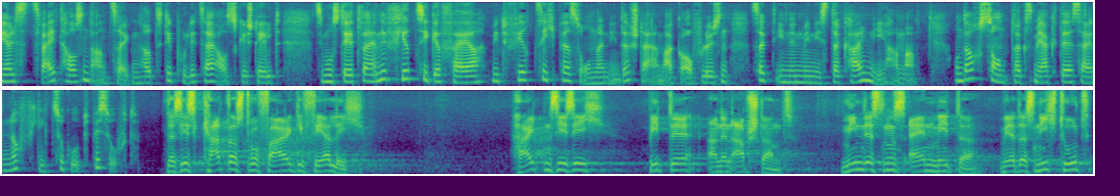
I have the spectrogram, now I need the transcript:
Mehr als 2000 Anzeigen hat die Polizei ausgestellt. Sie musste etwa eine 40er-Feier mit 40 Personen in der Steiermark auflösen, sagt Innenminister Karl Nehammer. Und auch Sonntagsmärkte seien noch viel zu gut besucht. Das ist katastrophal gefährlich. Halten Sie sich bitte an den Abstand mindestens ein Meter. Wer das nicht tut,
